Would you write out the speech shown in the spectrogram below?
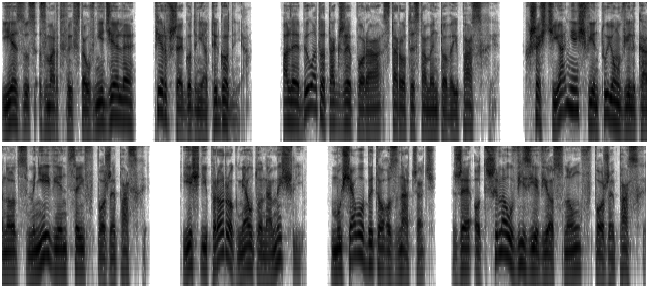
Jezus zmartwychwstał w niedzielę, pierwszego dnia tygodnia. Ale była to także pora starotestamentowej Paschy. Chrześcijanie świętują Wielkanoc mniej więcej w porze Paschy. Jeśli prorok miał to na myśli, musiałoby to oznaczać, że otrzymał wizję wiosną w porze Paschy.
